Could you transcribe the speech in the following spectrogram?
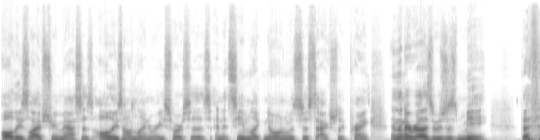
all these live stream masses, all these online resources, and it seemed like no one was just actually praying. And then I realized it was just me. That the,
